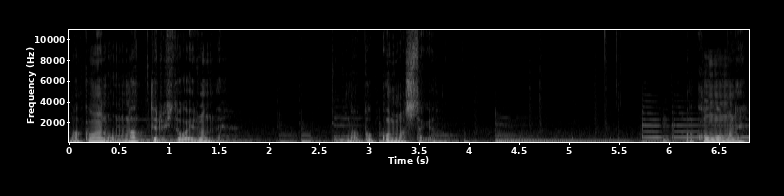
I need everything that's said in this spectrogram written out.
まあこういうの待ってる人がいるんで。まあぶっ込みましたけど、まあ、今後もね。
